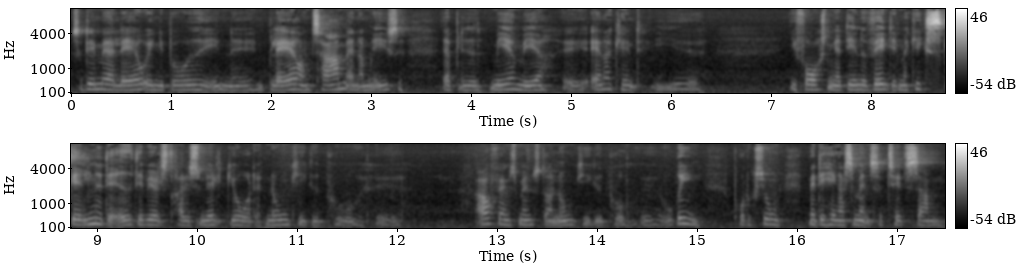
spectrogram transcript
Så det med at lave egentlig både en, øh, en blære og en tarmanamnese er blevet mere og mere anerkendt i, i forskning, at det er nødvendigt. Man kan ikke skælne det ad. Det har vi jo traditionelt gjort, at nogen kiggede på øh, afføringsmønster, og nogen kiggede på øh, urinproduktion, men det hænger simpelthen så tæt sammen.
